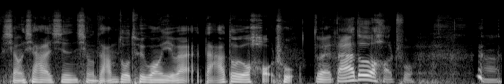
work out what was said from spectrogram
想下了心请咱们做推广以外，大家都有好处。对，大家都有好处。嗯，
